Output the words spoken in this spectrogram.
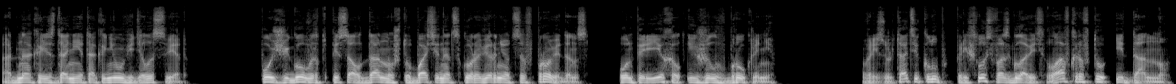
Однако издание так и не увидело свет. Позже Говард писал Данну, что Бассинет скоро вернется в Провиденс. Он переехал и жил в Бруклине. В результате клуб пришлось возглавить Лавкрафту и Данну.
